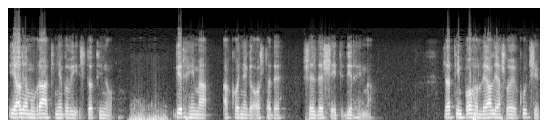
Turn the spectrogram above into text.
I Alija mu vrati njegovi stotinu dirhima, a kod njega ostade 60 dirhima. Zatim pohorli Alija svojoj kući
